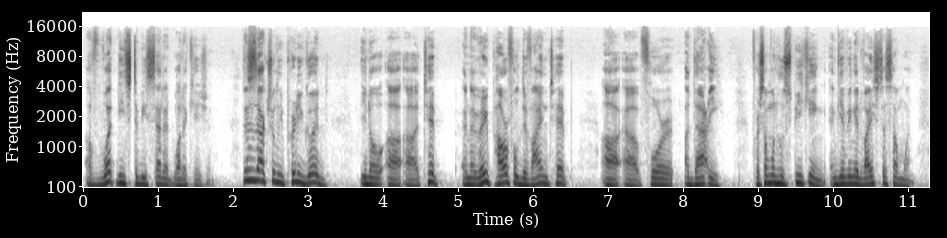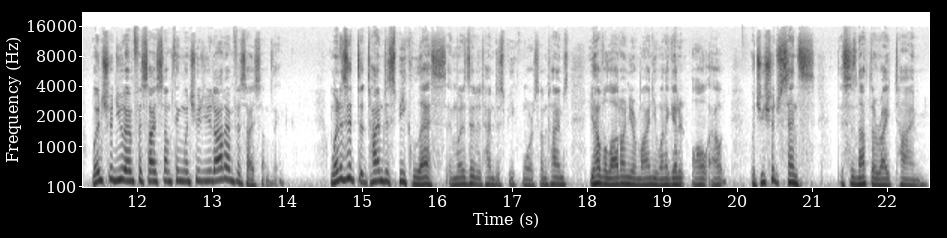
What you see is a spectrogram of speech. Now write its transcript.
of what needs to be said at what occasion. This is actually pretty good, you know, uh, uh, tip and a very powerful divine tip uh, uh for a da'i, for someone who's speaking and giving advice to someone. When should you emphasize something? When should you not emphasize something? When is it the time to speak less and when is it a time to speak more? Sometimes you have a lot on your mind, you want to get it all out, but you should sense this is not the right time.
